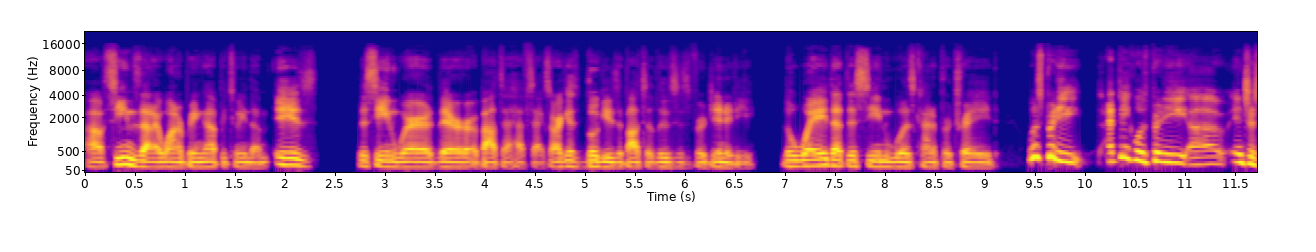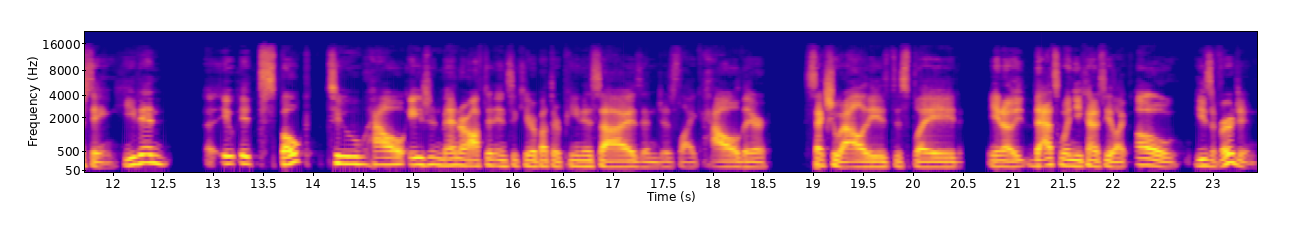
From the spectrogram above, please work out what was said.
uh, scenes that I want to bring up between them is the scene where they're about to have sex, or I guess Boogie is about to lose his virginity. The way that this scene was kind of portrayed was pretty, I think, was pretty uh, interesting. He didn't. uh, It, it spoke to how Asian men are often insecure about their penis size and just like how their sexuality is displayed. You know, that's when you kind of see like, oh, he's a virgin.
